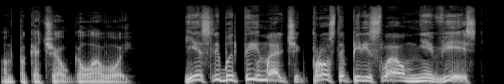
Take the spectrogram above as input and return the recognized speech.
он покачал головой. Если бы ты, мальчик, просто переслал мне весть,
